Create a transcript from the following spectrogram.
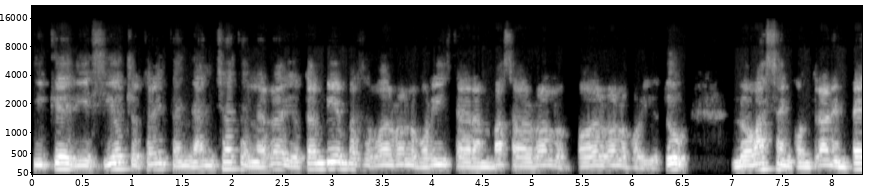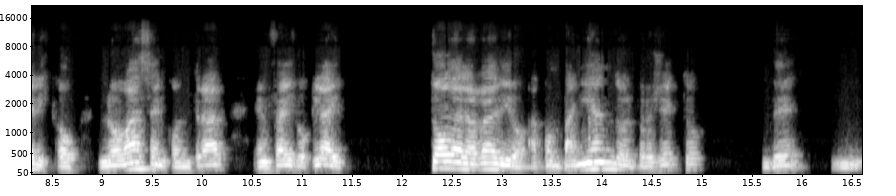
y que 18.30 enganchate en la radio. También vas a poder verlo por Instagram, vas a verlo, poder verlo por YouTube, lo vas a encontrar en Periscope, lo vas a encontrar en Facebook Live toda la radio acompañando el proyecto de, mm,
